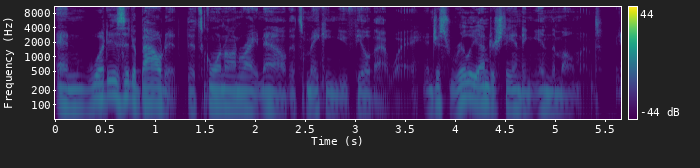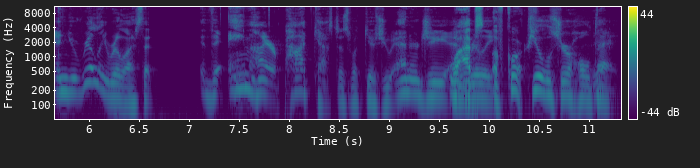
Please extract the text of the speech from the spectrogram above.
and what is it about it that's going on right now that's making you feel that way and just really understanding in the moment and you really realize that the Aim Higher podcast is what gives you energy and Well, abs- really of course. fuels your whole day.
